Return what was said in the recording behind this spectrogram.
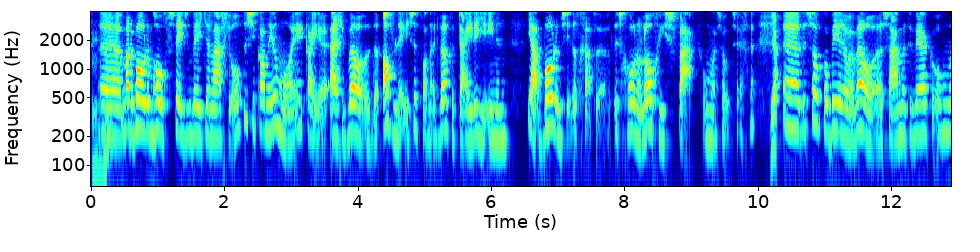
Mhm. Eh, maar de bodem hoogt steeds een beetje een laagje op. Dus je kan heel mooi, kan je eigenlijk wel aflezen vanuit welke tijden je in een ja, bodem zit. Dat gaat, uh, is chronologisch vaak, om maar zo te zeggen. Ja. Uh, dus zo proberen we wel samen te werken om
